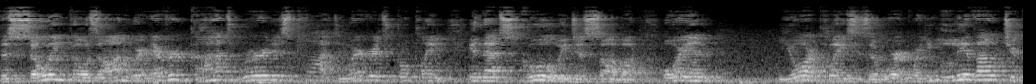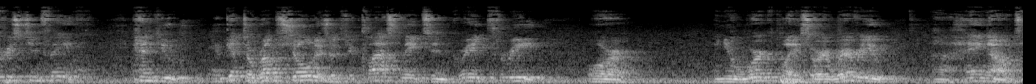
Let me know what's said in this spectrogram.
the sowing goes on wherever God's word is taught and wherever it's proclaimed. In that school we just saw about, or in your places of work where you live out your Christian faith and you, you get to rub shoulders with your classmates in grade three or in your workplace or wherever you uh, hang out.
